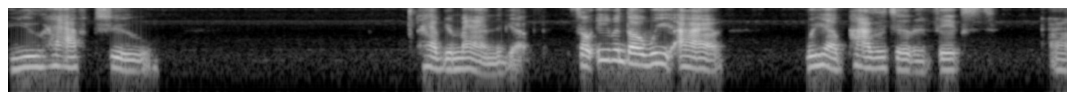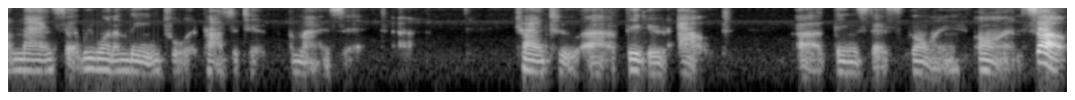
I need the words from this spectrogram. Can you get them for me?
you have to have your mind together so even though we are we have positive and fixed uh, mindset we want to lean toward positive mindset uh, trying to uh, figure out uh, things that's going on. So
